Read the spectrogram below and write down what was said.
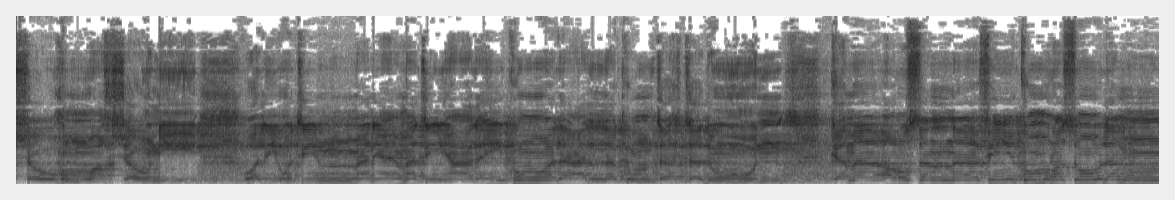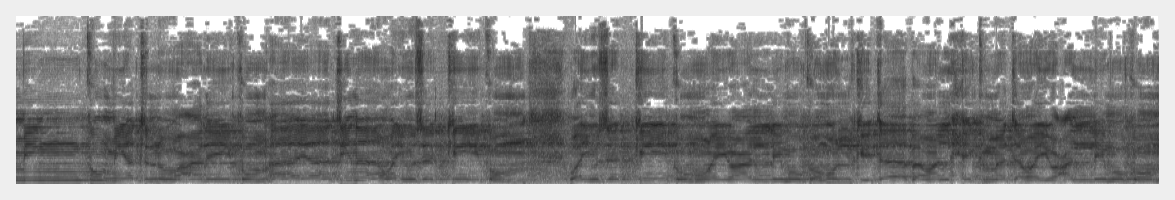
تخشوهم واخشوني ولأتم نعمتي عليكم ولعلكم تهتدون كما أرسلنا فيكم رسولا منكم يتلو عليكم آياتنا ويزكيكم ويزكيكم ويعلمكم الكتاب والحكمة ويعلمكم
